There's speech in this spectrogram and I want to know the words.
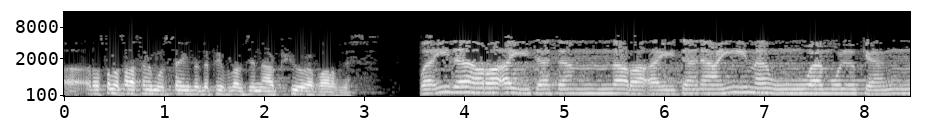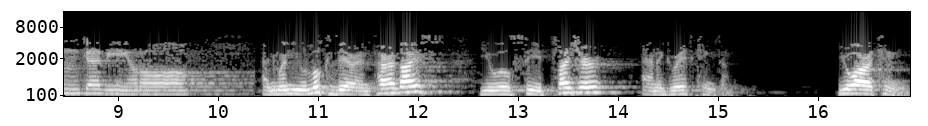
Rasulullah ﷺ was saying that the people of Jannah are pure of all of this. وإذا رأيت ثم رأيت نعيما وملكا كبيرا And when you look there in paradise, you will see pleasure and a great kingdom. You are a king.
